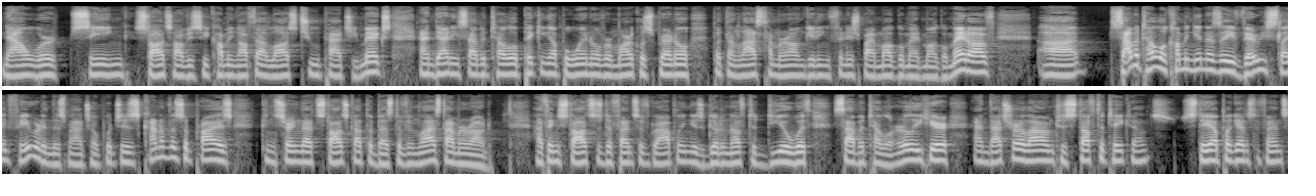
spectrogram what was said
Now we're seeing Stots obviously coming off that loss to Patchy Mix and Danny Sabatello picking up a win over Marcos Breno, but then last time around getting finished by Magomed Magomedov. Uh, Sabatello coming in as a very slight favorite in this matchup, which is kind of a surprise considering that Stots got the best of him last time around. I think Stots' defensive grappling is good enough to deal with Sabatello early here, and that should allow him to stuff the takedowns, stay up against the fence,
